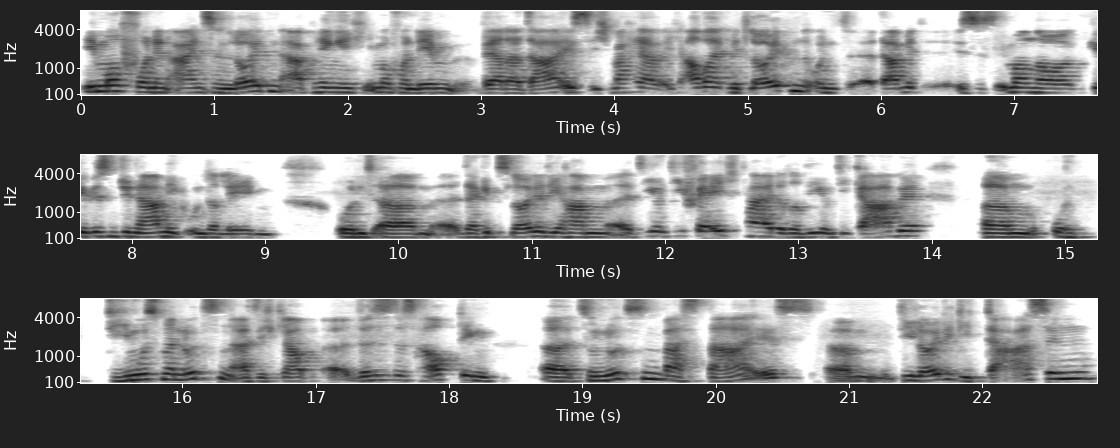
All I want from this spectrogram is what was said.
immer von den einzelnen Leuten abhängig, immer von dem, wer da da ist. Ich mache ja, ich arbeite mit Leuten und äh, damit ist es immer einer gewissen Dynamik unterlegen. Und ähm, da gibt's Leute, die haben äh, die und die Fähigkeit oder die und die Gabe. Ähm, und die muss man nutzen. Also ich glaube, äh, das ist das Hauptding, äh, zu nutzen, was da ist, ähm, die Leute, die da sind,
